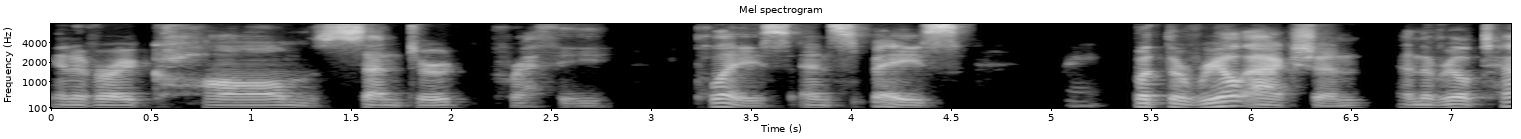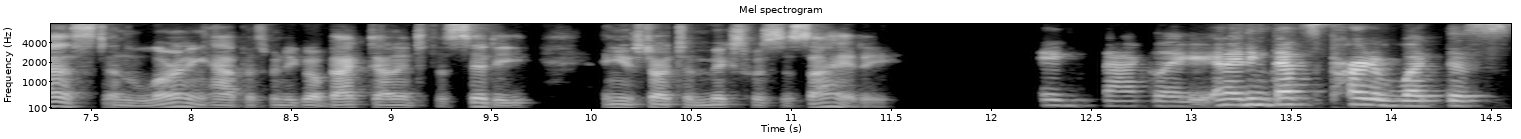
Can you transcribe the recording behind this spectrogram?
in a very calm, centered, breathy place and space. Right. But the real action and the real test and learning happens when you go back down into the city and you start to mix with society. Exactly. And I think that's part of what this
